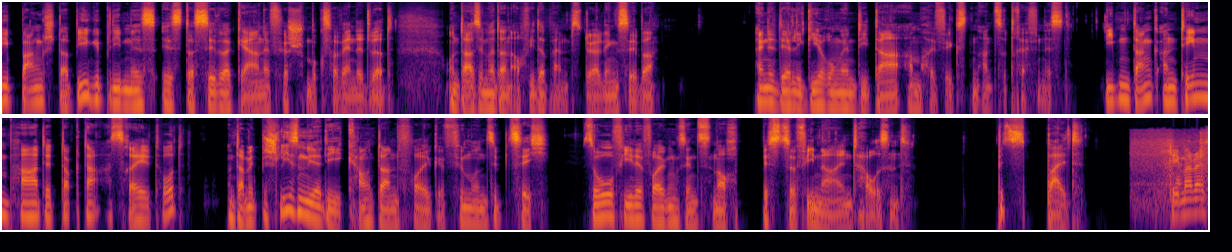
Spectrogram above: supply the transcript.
die Bank stabil geblieben ist, ist, dass Silber gerne für Schmuck verwendet wird. Und da sind wir dann auch wieder beim Sterling Silber. Eine der Legierungen, die da am häufigsten anzutreffen ist. Lieben Dank an Themenpate Dr. Asrael Tod. Und damit beschließen wir die Countdown-Folge 75. So viele Folgen sind es noch bis zur finalen 1000. Bis bald. TMRS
